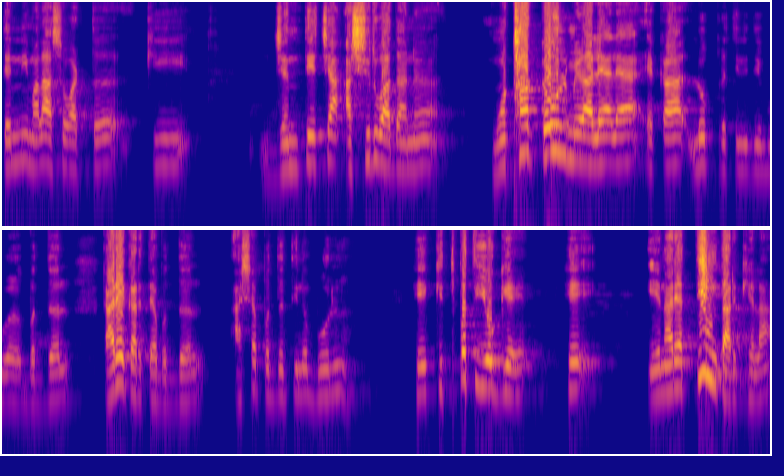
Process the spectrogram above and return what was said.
त्यांनी मला असं वाटतं की जनतेच्या आशीर्वादानं मोठा कौल मिळालेल्या एका लोकप्रतिनिधी ब- बद्दल कार्यकर्त्याबद्दल अशा पद्धतीनं बोलणं हे कितपत योग्य आहे हे येणाऱ्या तीन तारखेला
